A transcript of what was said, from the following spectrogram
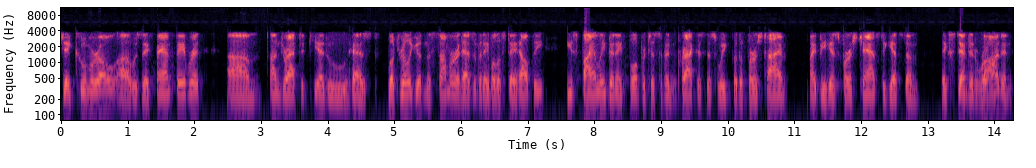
Jake Kumerow, uh, who's a fan favorite, um, undrafted kid who has looked really good in the summer and hasn't been able to stay healthy. He's finally been a full participant in practice this week for the first time might be his first chance to get some extended run. And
